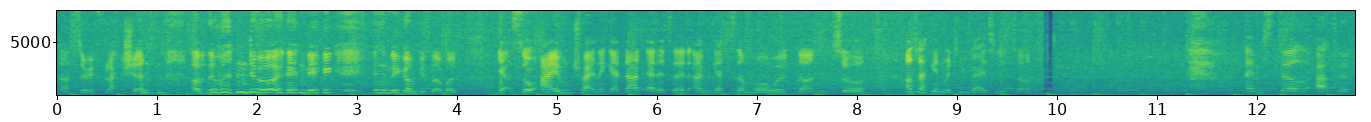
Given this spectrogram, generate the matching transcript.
that's the reflection of the window in the, in the computer. But yeah, so I'm trying to get that edited and get some more work done. So I'll check in with you guys later. I'm still at it,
